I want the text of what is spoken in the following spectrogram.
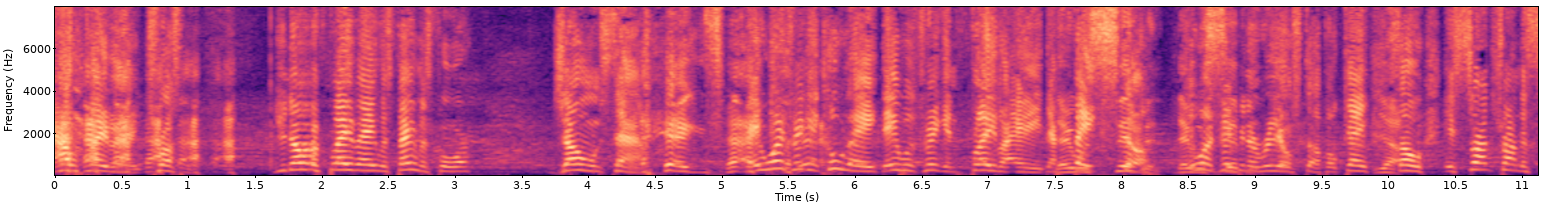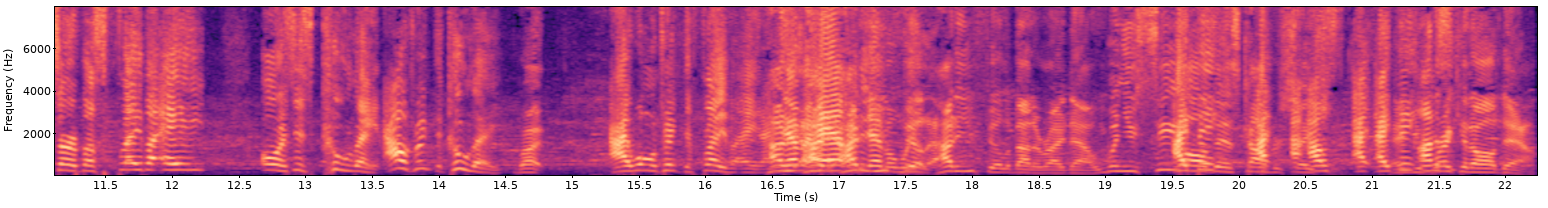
Not with Flavor Aid. Trust me. You know what Flavor Aid was famous for? Jonestown. exactly. They weren't drinking Kool Aid. They was drinking Flavor Aid. That They fake sipping. stuff. They They, weren't drinking the real stuff. Okay. Yeah. So is Sark trying to serve us Flavor Aid, or is this Kool Aid? I'll drink the Kool Aid. Right. I won't drink the Flavor Aid. I How, do, never how, have. how I do never you will. feel? How do you feel about it right now when you see I all think- this I- I- conversation I'll- I- I and think you honestly- break it all down?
